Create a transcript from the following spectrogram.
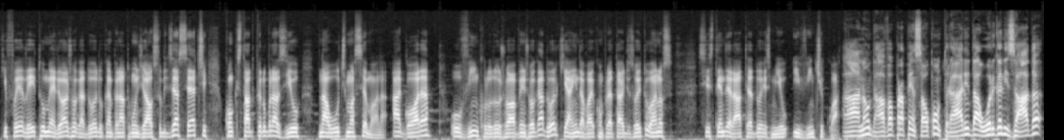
que foi eleito o melhor jogador do Campeonato Mundial Sub-17, conquistado pelo Brasil na última semana. Agora, o vínculo do jovem jogador, que ainda vai completar 18 anos, se estenderá até 2024. Ah, não dava para pensar o contrário da organizada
